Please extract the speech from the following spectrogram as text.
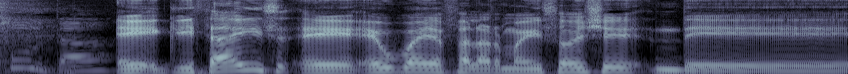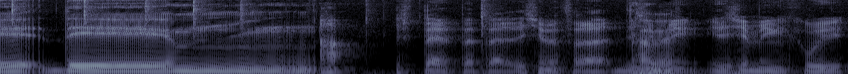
puta. Eh, quizáis eh, eu vai a falar máis hoxe de... de mm... ah, espera, espera, espera, déxeme falar, déxeme, déxeme incluir.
